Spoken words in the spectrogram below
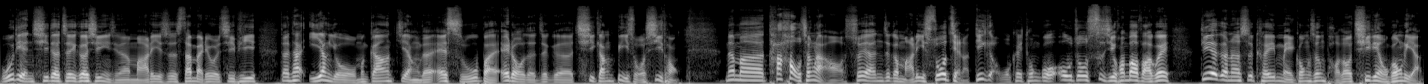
五点七的这颗新引擎的马力是三百六十七匹，但它一样有我们刚刚讲的 S 五百 L 的这个气缸闭锁系统。那么它号称了啊，虽然这个马力缩减了，第一个我可以通过欧洲四期环保法规，第二个呢是可以每公升跑到七点五公里啊。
